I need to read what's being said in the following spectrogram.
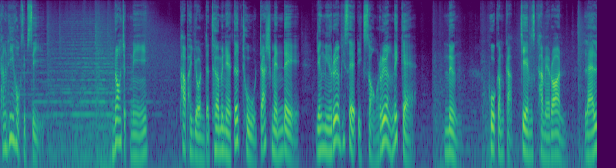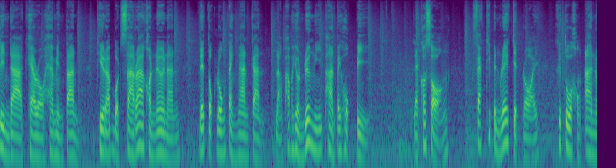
ครั้งที่ 64 นอกจากนี้ ภาพยนตร์ The Terminator 2 Judgment Day ยังมีเรื่องพิเศษอีก 2 เรื่องได้แก่ 1. ผู้กำกับเจมส์คาเมรอนและลินดาแคโรลแฮมิลตันที่รับบทซาราห์ คอนเนอร์นั้น ได้ตกลงแต่งงานกันหลังภาพยนตร์เรื่องนี้ผ่านไป 6 ปี และข้อ 2 แฟกต์ที่เป็นเลข 700 คือตัวของอาโน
